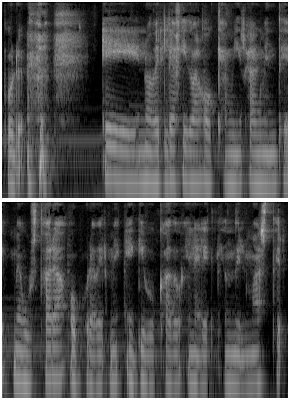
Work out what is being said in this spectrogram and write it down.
Por eh, no haber elegido algo que a mí realmente me gustara o por haberme equivocado en la elección del máster,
